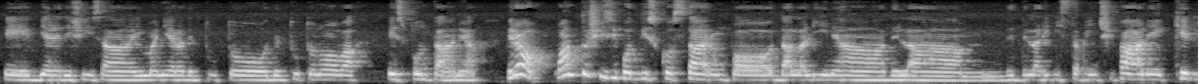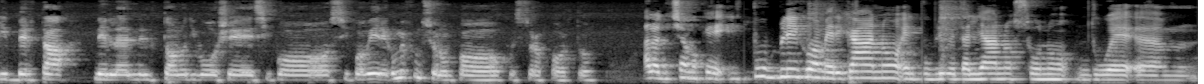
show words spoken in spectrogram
eh, viene decisa in maniera del tutto, del tutto nuova e spontanea. Però quanto ci si può discostare un po' dalla linea della, de, della rivista principale? Che libertà nel, nel tono di voce si può, si può avere? Come funziona un po' questo rapporto? Allora, diciamo che il pubblico americano e il pubblico italiano sono due ehm,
